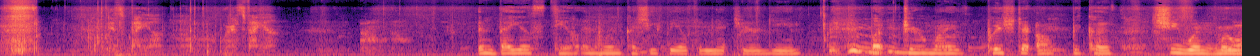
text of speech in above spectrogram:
It's Vaya. Where's Vaya? I don't know. And Vaya's still in the room because she fell from that chair again. But Jeremiah pushed her off because she wouldn't move.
